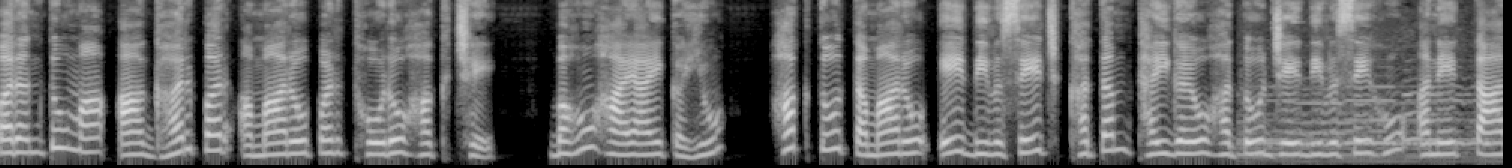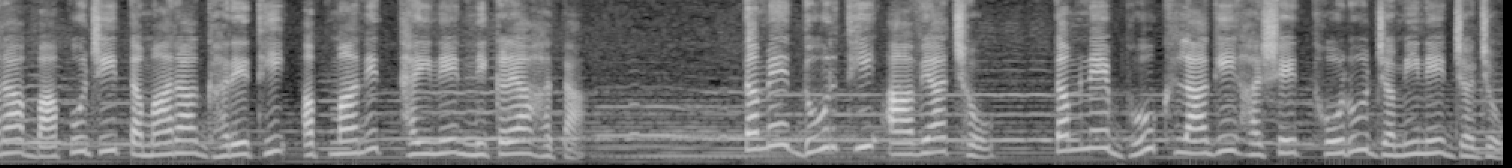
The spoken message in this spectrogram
પરંતુ માં આ ઘર પર અમારો પણ થોડો હક છે. બહુ હાયાએ કહ્યું હક તો તમારો એ દિવસે જ ખતમ થઈ ગયો હતો જે દિવસે હું અને તારા બાપુજી તમારા ઘરેથી અપમાનિત થઈને નીકળ્યા હતા. તમે દૂરથી આવ્યા છો. તમને ભૂખ લાગી હશે, થોડું જમીને જજો.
